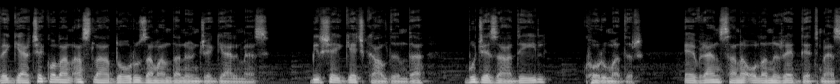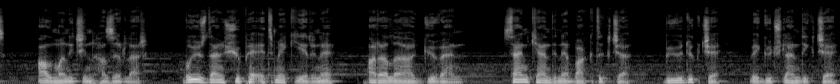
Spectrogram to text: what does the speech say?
Ve gerçek olan asla doğru zamandan önce gelmez. Bir şey geç kaldığında bu ceza değil, korumadır. Evren sana olanı reddetmez, alman için hazırlar. Bu yüzden şüphe etmek yerine aralığa güven. Sen kendine baktıkça, büyüdükçe ve güçlendikçe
